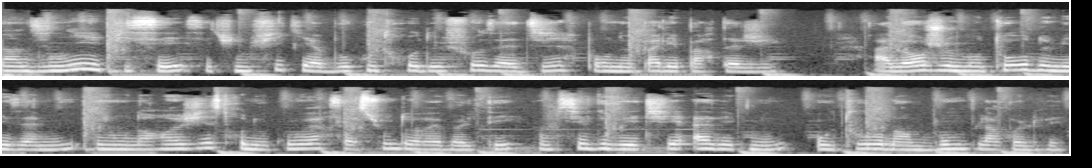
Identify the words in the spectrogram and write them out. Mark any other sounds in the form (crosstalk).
L'indigné épicé, c'est une fille qui a beaucoup trop de choses à dire pour ne pas les partager. Alors je m'entoure de mes amis et on enregistre nos conversations de révoltés comme si vous étiez avec nous autour d'un bon plat relevé.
